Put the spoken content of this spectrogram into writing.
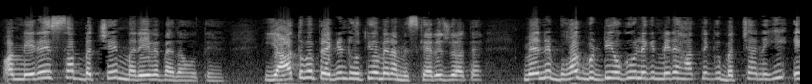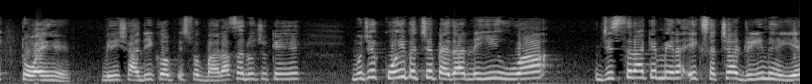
اور میرے سب بچے مرے ہوئے پیدا ہوتے ہیں۔ یا تو میں پریگنٹ ہوتی ہوں میرا مس کیریج ہو جاتا ہے۔ میں نے بہت بڈی ہو گئی ہوں لیکن میرے ہاتھ میں کوئی بچہ نہیں ایک ٹوائے ہے۔ میری شادی کو اس وقت بارہ سال ہو چکے ہیں۔ مجھے کوئی بچہ پیدا نہیں ہوا جس طرح کے میرا ایک سچا ڈریم ہے یہ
